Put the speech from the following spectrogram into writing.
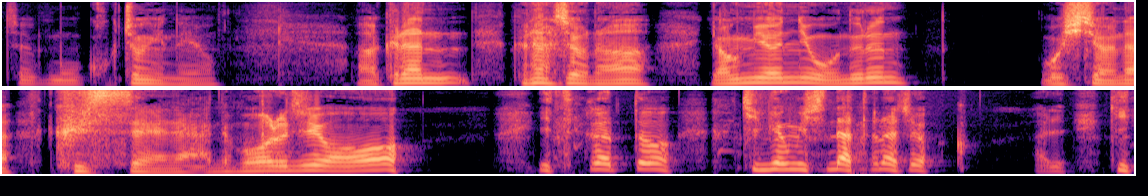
저 뭐 걱정이네요. 아, 그난, 그나저나, 영미 언니 오늘은 오시려나? 글쎄, 나도 모르죠. 이따가 또 김영미 씨 나타나셔갖고. 아니, 김,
